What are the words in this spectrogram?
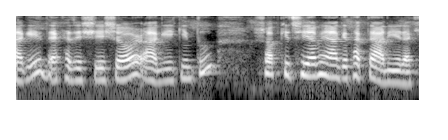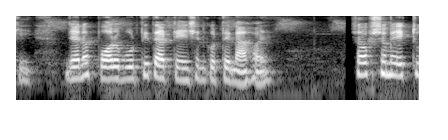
লাগে, দেখা যায় শেষ হওয়ার আগে কিন্তু সব কিছুই আমি আগে থাকতে আনিয়ে রাখি, যেন পরবর্তী তার টেনশন করতে না হয়। সবসময় একটু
